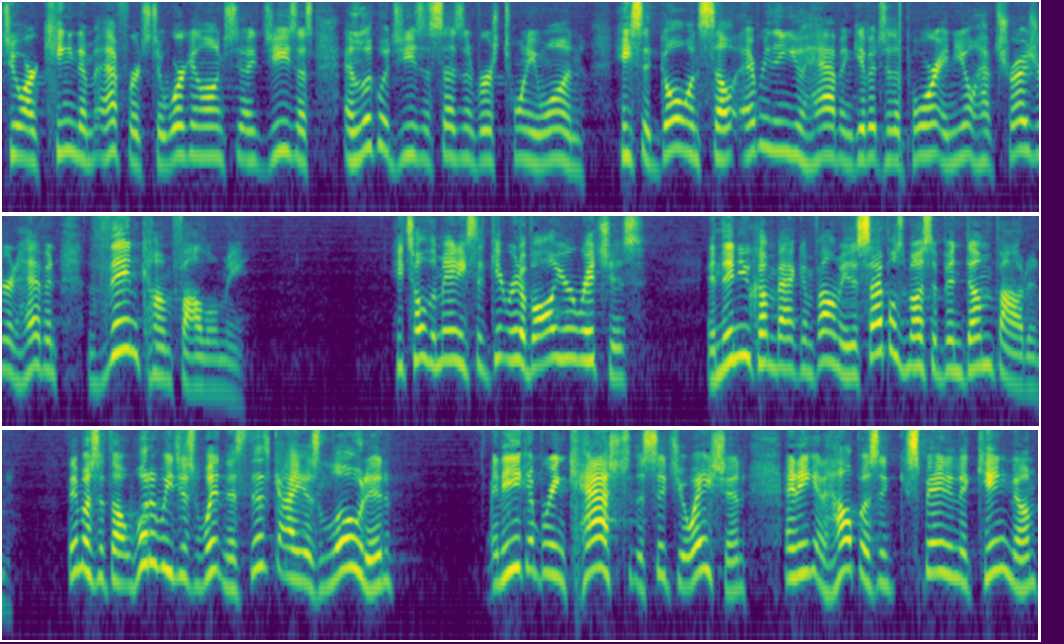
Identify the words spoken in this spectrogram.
to our kingdom efforts to working alongside Jesus. And look what Jesus says in verse 21. He said, Go and sell everything you have and give it to the poor, and you'll have treasure in heaven. Then come follow me. He told the man, He said, Get rid of all your riches, and then you come back and follow me. The disciples must have been dumbfounded. They must have thought, What did we just witness? This guy is loaded and he can bring cash to the situation and he can help us expand the kingdom.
